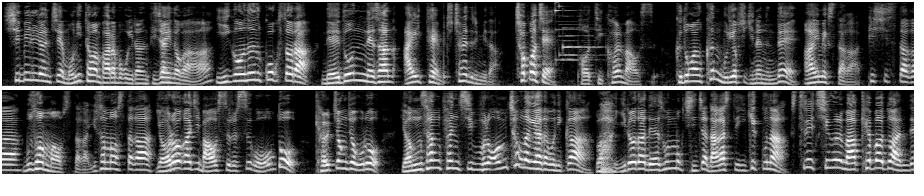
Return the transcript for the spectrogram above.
11년째 모니터만 바라보고 일하는 디자이너가 이거는 꼭 써라. 내돈 내산 아이템 추천해드립니다. 첫 번째 버티컬 마우스. 그동안 큰 무리 없이 지냈는데 아이맥 쓰다가 PC 쓰다가 무선 마우스 쓰다가 유선 마우스 쓰다가 여러 가지 마우스를 쓰고 또 결정적으로 영상 편집을 엄청나게 하다 보니까 와 이러다 내 손목 진짜 나갔을 때 있겠구나. 스트레칭을 막 해봐도 안 돼.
